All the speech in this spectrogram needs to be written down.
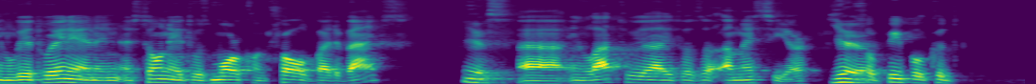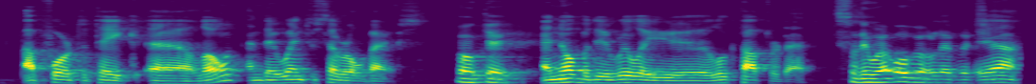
in Lithuania and in Estonia, it was more controlled by the banks. Yes. Uh, in Latvia, it was a messier. Yeah. So people could afford to take a loan, and they went to several banks. Okay. And nobody really uh, looked after that. So they were over leveraged. Yeah,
